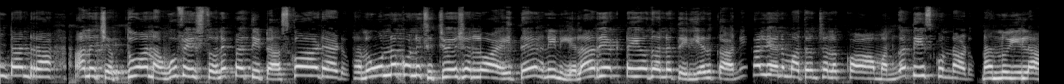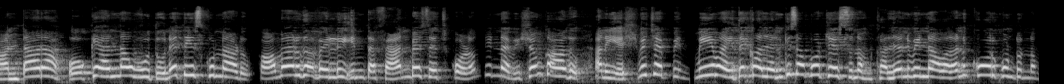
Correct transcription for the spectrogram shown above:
ఉంటాను రా అని చెప్తూ ఆ నవ్వు ఫేస్ తోనే ప్రతి టాస్క్ ఆడాడు. తను ఉన్న కొన్ని సిచ్యువేషన్లో అయితే నేను ఎలా రియాక్ట్ అయ్యోదన్న తెలియదు కానీ కళ్యాణ్ మాత్రం చాలా కామన్గా తీసుకున్నాడు. నన్ను ఇలా అంటారా? ఓకే అని నవ్వుతూనే తీసుకున్నాడు. కామన్గా వెళ్ళి ఇంత ఫ్యాన్ బేస్ తెచ్చుకోవడం చిన్న విషయం కాదు. అని యశ్వి చెప్పింది. మేమైతే కళ్యాణ్కి సపోర్ట్ చేస్తున్నాం. కళ్యాణ్ విన్ అవ్వాలని కోరుకుంటున్నాం.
